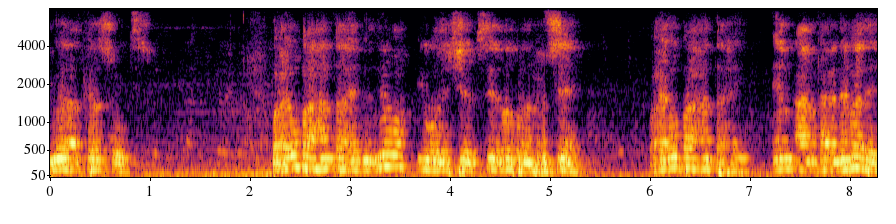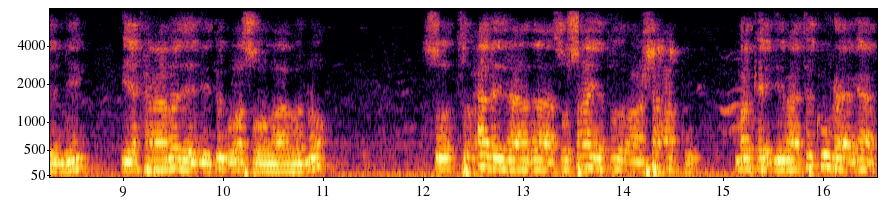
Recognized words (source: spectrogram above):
guuraad kala sogs waxay u baahan tahay midnimo iyo wada jir sida dad badan xuseen. Waxay u baahan tahay in aan qaranimadeennii iyo karaamadeennii dib ula soo laabano. Waxaa la yidhaahdaa society oo shacabku markay dhibaato ku raagaan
